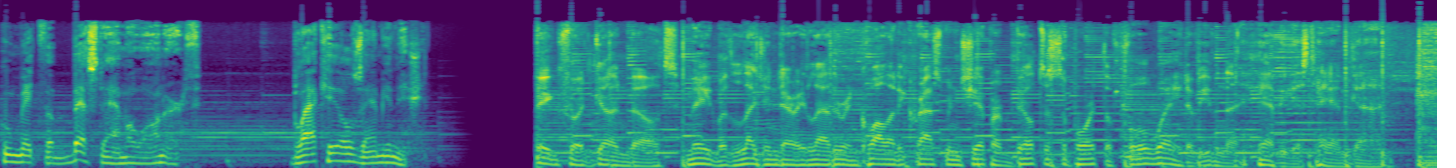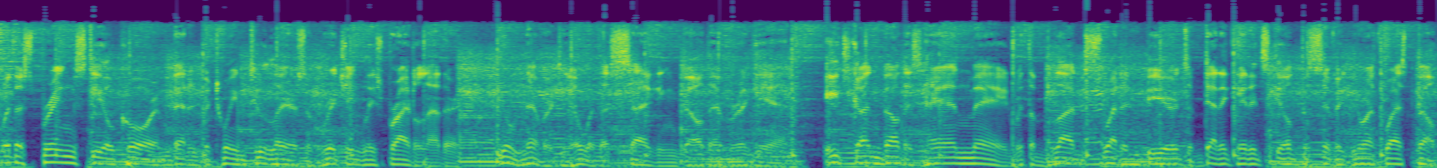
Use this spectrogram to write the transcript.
who make the best ammo on Earth. Black Hills Ammunition. Bigfoot gun belts, made with legendary leather and quality craftsmanship, are built to support the full weight of even the heaviest handgun. With a spring steel core embedded between two layers of rich English bridle leather, you'll never deal with a sagging belt ever again. Each gun belt is handmade with the blood, sweat, and beards of dedicated, skilled Pacific Northwest belt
